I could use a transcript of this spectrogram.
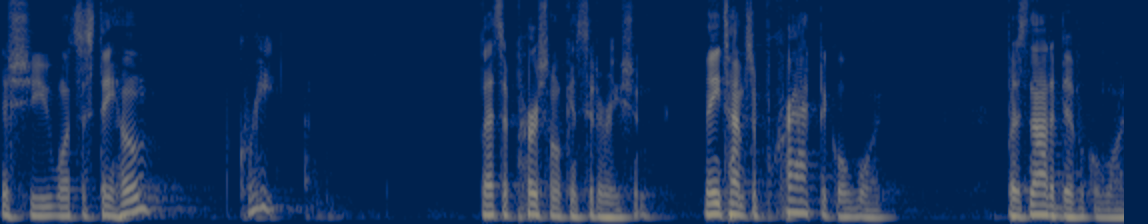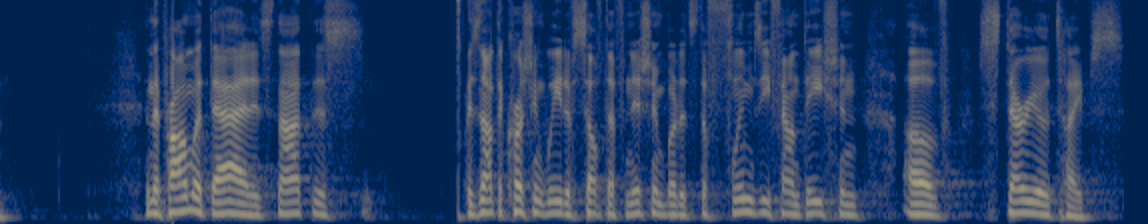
If she wants to stay home, great. But that's a personal consideration, many times a practical one, but it's not a biblical one. And the problem with that is not this it's not the crushing weight of self definition, but it's the flimsy foundation of stereotypes.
